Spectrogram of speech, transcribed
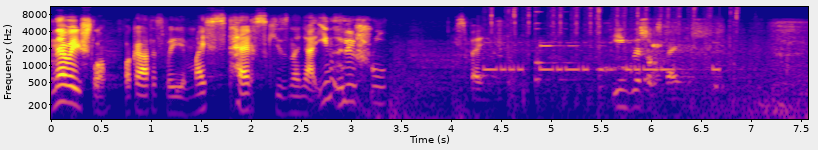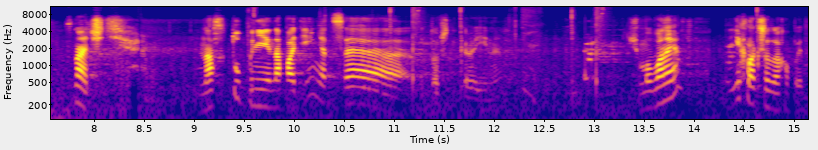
не вийшло показати свої майстерські знання інглішу і спенішу. English or. Значить, наступні нападіння це точні країни. Чому вони? Їх легше захопити.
